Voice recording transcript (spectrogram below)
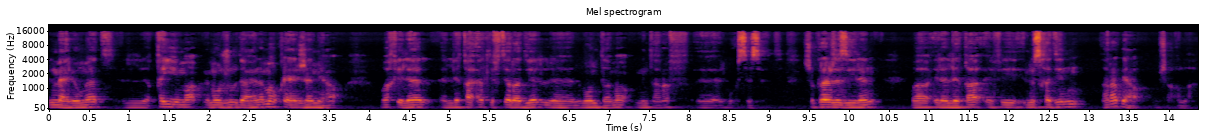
المعلومات القيمه الموجوده على موقع الجامعة وخلال اللقاءات الافتراضية المنظمة من طرف آه، المؤسسات. شكرا جزيلا وإلى اللقاء في نسخة رابعة إن شاء الله.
